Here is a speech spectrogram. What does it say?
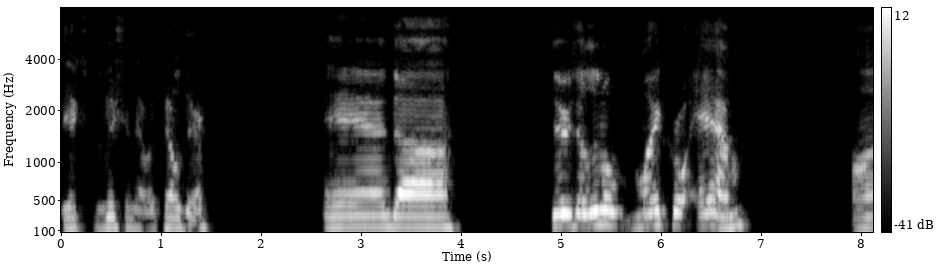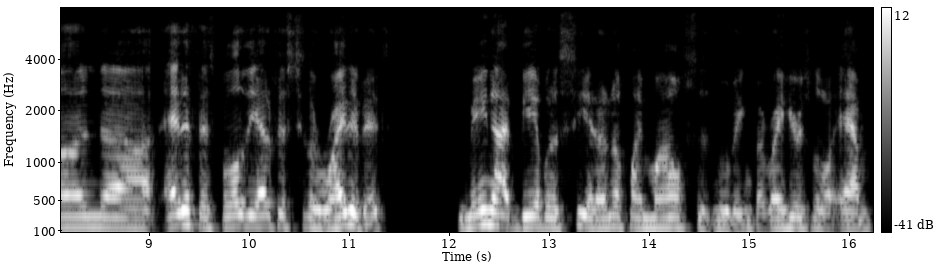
the exposition that was held there. And uh, there's a little micro M on uh, edifice, below the edifice to the right of it. You may not be able to see it. I don't know if my mouse is moving, but right here is a little M.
